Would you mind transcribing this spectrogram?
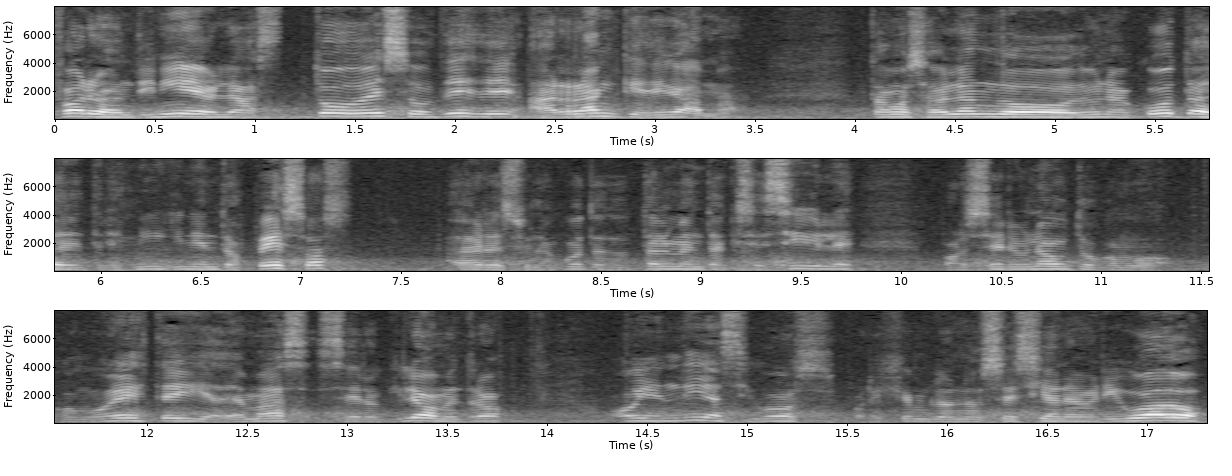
faros antinieblas, todo eso desde arranque de gama. Estamos hablando de una cuota de 3.500 pesos. A ver, es una cuota totalmente accesible por ser un auto como, como este y además cero kilómetros. Hoy en día, si vos, por ejemplo, no sé si han averiguado,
